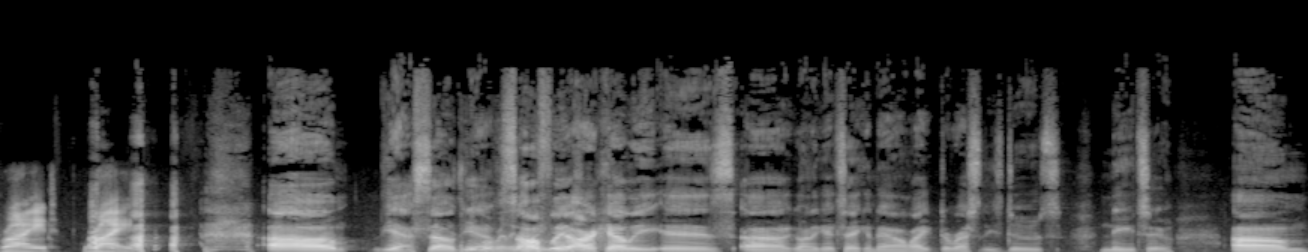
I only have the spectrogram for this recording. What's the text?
Right. Right. Um. Yeah. So People yeah. really so hopefully R. Kelly is uh going to get taken down like the rest of these dudes need to. Um.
